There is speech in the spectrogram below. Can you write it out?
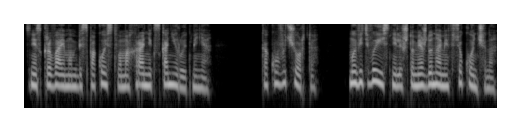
С нескрываемым беспокойством охранник сканирует меня. Какого чёрта? Мы ведь выяснили, что между нами все кончено.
